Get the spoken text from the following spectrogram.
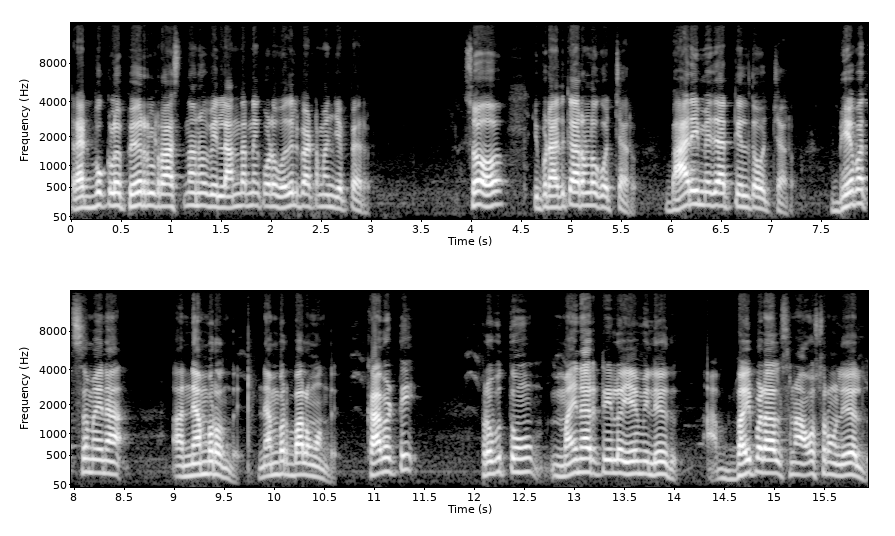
రెడ్ బుక్లో పేర్లు రాస్తున్నాను వీళ్ళందరినీ కూడా వదిలిపెట్టమని చెప్పారు. సో ఇప్పుడు అధికారంలోకి వచ్చారు. భారీ మెజార్టీలతో వచ్చారు. బీభత్సమైన నెంబర్ ఉంది. నెంబర్ బలం ఉంది. కాబట్టి ప్రభుత్వం మైనారిటీలో ఏమీ లేదు. భయపడాల్సిన అవసరం లేదు.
